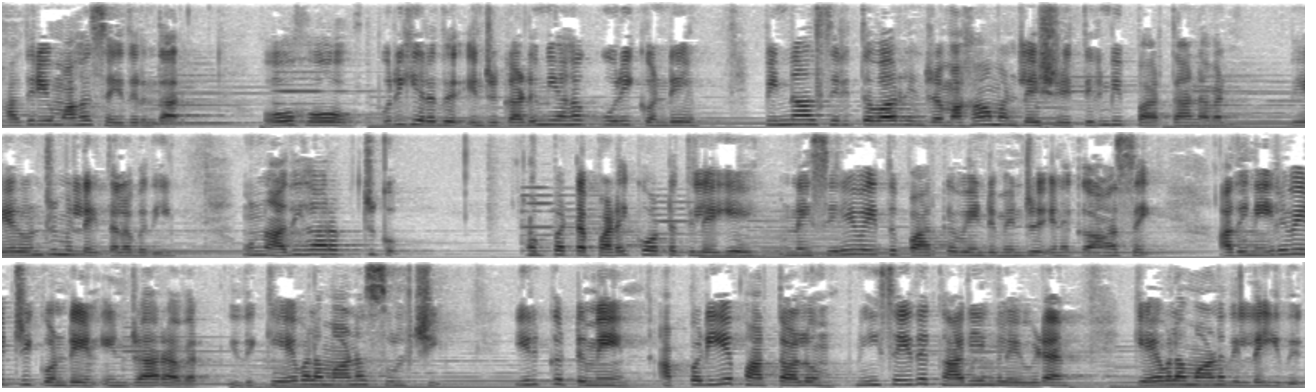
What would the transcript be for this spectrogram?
சாதுரியமாக செய்திருந்தார். ஓஹோ புரிகிறது என்று கடுமையாக கூறிக்கொண்டே பின்னால் சிரித்தவாறு நின்ற மகாமண்டலேஸ்வரி திரும்பி பார்த்தான் அவன். வேறொன்றுமில்லை தளபதி. உன் அதிகாரத்துக்கு உட்பட்ட படைக்கோட்டத்திலேயே உன்னை சிறை வைத்து பார்க்க வேண்டுமென்று எனக்கு ஆசை. அதை நிறைவேற்றிக் கொண்டேன் என்றார் அவர். இது கேவலமான சூழ்ச்சி. இருக்கட்டுமே. அப்படியே பார்த்தாலும் நீ செய்த காரியங்களை விட கேவலமானதில்லை இது.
